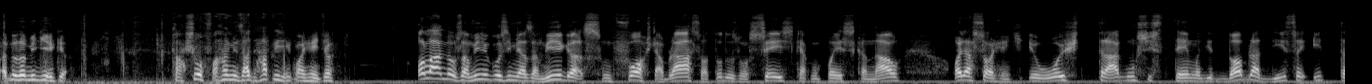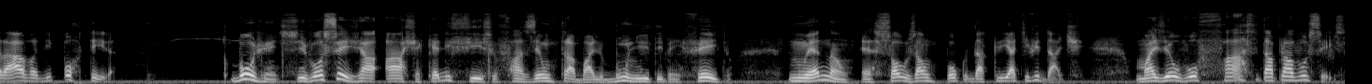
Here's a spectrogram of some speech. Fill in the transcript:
Olha meus amiguinhos aqui, ó. Cachorro faz amizade rapidinho com a gente, ó. Olá meus amigos e minhas amigas, um forte abraço a todos vocês que acompanham esse canal. Olha só gente, eu hoje trago um sistema de dobradiça e trava de porteira. Bom gente, se você já acha que é difícil fazer um trabalho bonito e bem feito, não é não, é só usar um pouco da criatividade. Mas eu vou facilitar para vocês.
